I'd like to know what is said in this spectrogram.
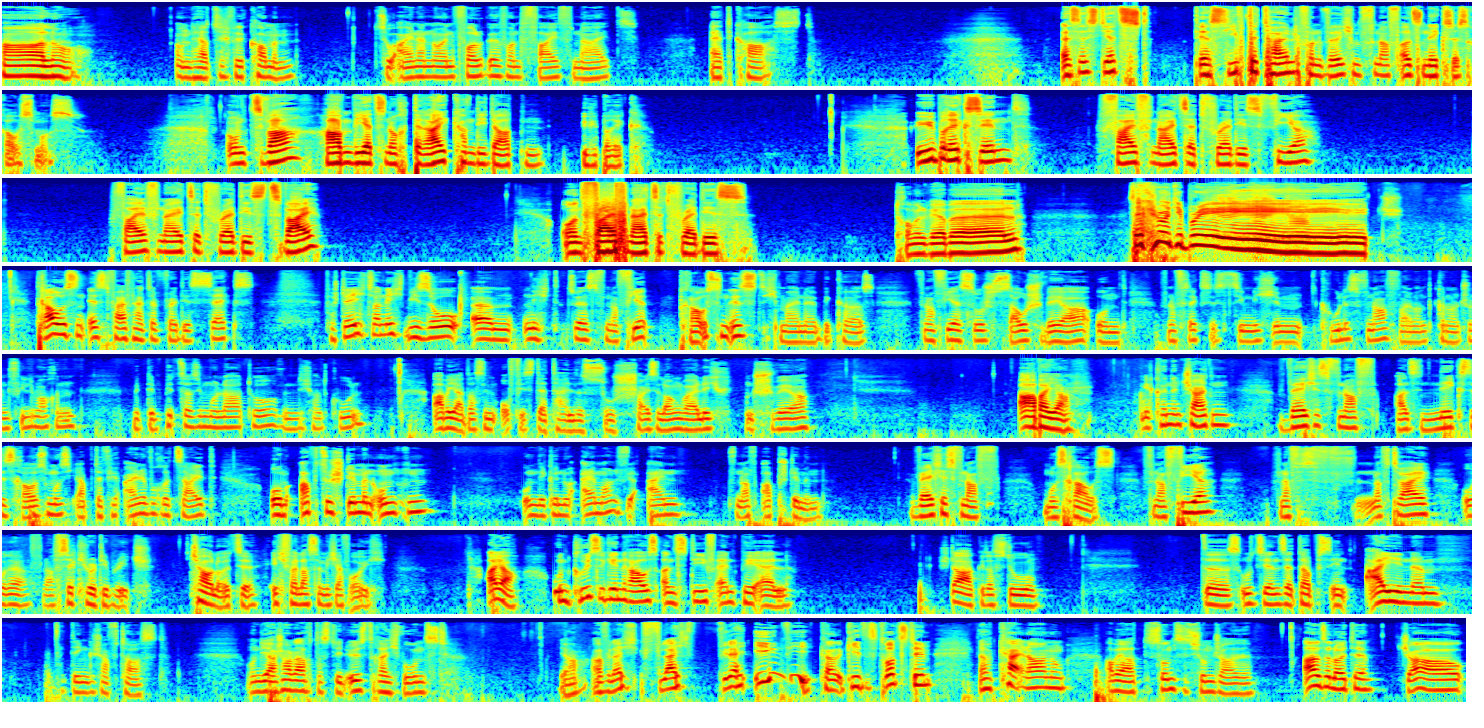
Hallo und herzlich willkommen zu einer neuen Folge von Five Nights at Cast. Es ist jetzt der siebte Teil, von welchem FNAF als nächstes raus muss. Und zwar haben wir jetzt noch drei Kandidaten übrig. Übrig sind Five Nights at Freddy's 4, Five Nights at Freddy's 2 und Five Nights at Freddy's Trommelwirbel Security Breach. Draußen ist Five Nights at Freddy's 6. Verstehe ich zwar nicht, wieso ähm, nicht zuerst FNAF 4 draußen ist. Ich meine, because FNAF 4 ist so sau schwer und FNAF 6 ist ziemlich ähm, cooles FNAF, weil man kann halt schon viel machen mit dem Pizzasimulator, finde ich halt cool. Aber ja, das im Office, der Teil ist so scheiße langweilig und schwer. Aber ja, ihr könnt entscheiden, welches FNAF als nächstes raus muss. Ihr habt dafür eine Woche Zeit, um abzustimmen unten. Und ihr könnt nur einmal für ein FNAF abstimmen. Welches FNAF muss raus? FNAF 4, FNAF, FNAF 2 oder FNAF Security Breach? Ciao Leute, ich verlasse mich auf euch. Ah ja, und Grüße gehen raus an Steve NPL. Stark, dass du des UCN Setups in einem Ding geschafft hast. Und ja, schau auch, dass du in Österreich wohnst. Ja, aber vielleicht, vielleicht, vielleicht irgendwie kann, geht es trotzdem. Ich habe keine Ahnung. Aber ja, sonst ist schon schade. Also Leute, ciao.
